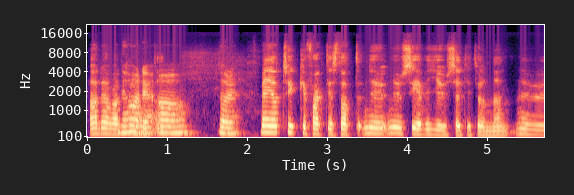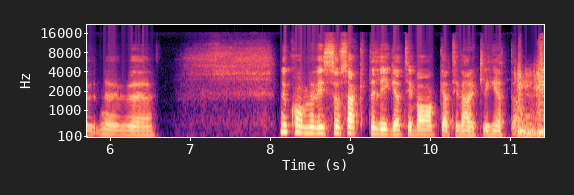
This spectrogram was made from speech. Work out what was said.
Ja, det har varit det har det. Ja, det har det. Men jag tycker faktiskt att nu, nu ser vi ljuset i tunneln. Nu, nu, eh, nu kommer vi så sakteliga tillbaka till verkligheten.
